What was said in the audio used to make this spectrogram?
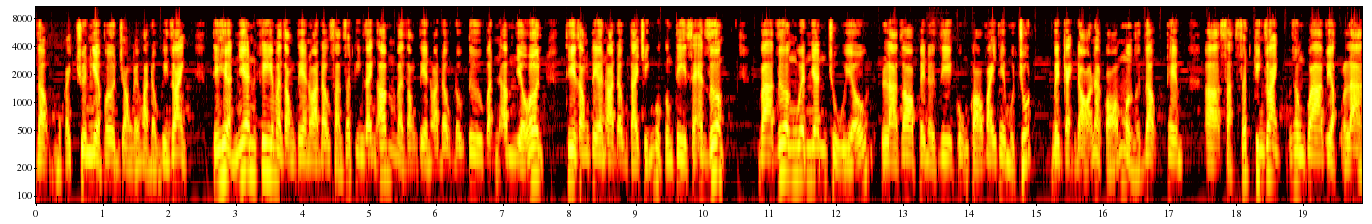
rộng một cách chuyên nghiệp hơn trong cái hoạt động kinh doanh. Thì hiển nhiên khi mà dòng tiền hoạt động sản xuất kinh doanh âm và dòng tiền hoạt động đầu tư vẫn âm nhiều hơn thì dòng tiền hoạt động tài chính của công ty sẽ dương. Và dương nguyên nhân chủ yếu là do PNG cũng có vay thêm một chút, bên cạnh đó là có mở rộng thêm uh, sản xuất kinh doanh thông qua việc là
